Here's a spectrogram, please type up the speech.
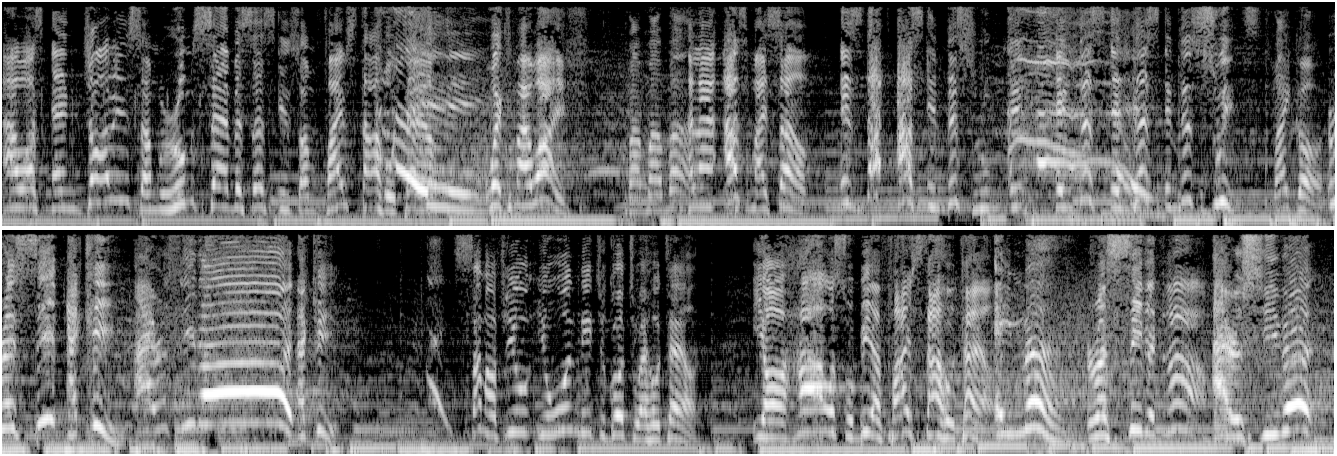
I was enjoying some room services in some five star hotel Hey. with my wife. Ma, ma, And. I asked myself, is that us in this room, in, in this, in this, in this suite? My God. Receive a key. I receive it. A key. Some of you, you won't need to go to a hotel. Your house will be a five-star hotel. Amen. Receive it now. I receive it.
